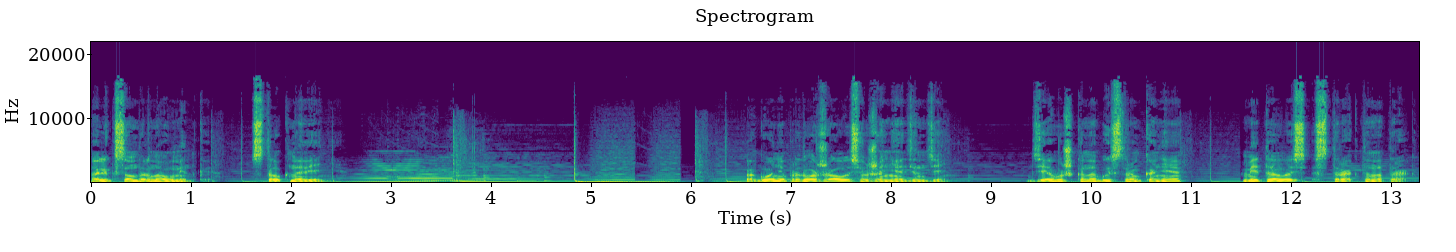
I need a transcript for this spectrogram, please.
Александр Науменко. Столкновение. Погоня продолжалась уже не один день. Девушка на быстром коне металась с тракта на тракт,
